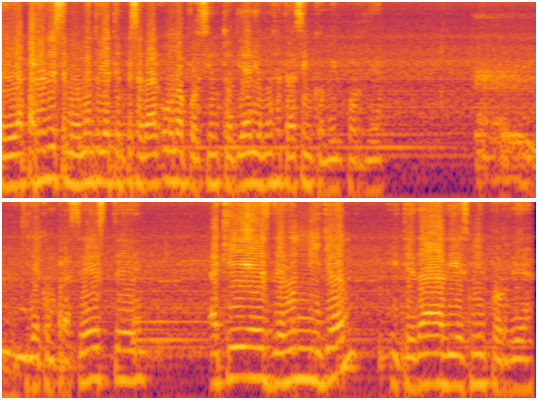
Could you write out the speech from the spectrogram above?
pero a partir de ese momento ya te empieza a dar 1% diario, ¿no? se te da 5 mil por día. Aquí ya compras este. Aquí es de un millón y te da 10 mil por día.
